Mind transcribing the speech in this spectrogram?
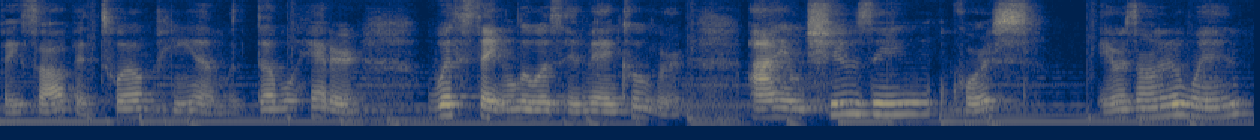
face off at 12 p.m. with double header with St. Louis and Vancouver. I am choosing, of course, Arizona to win,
